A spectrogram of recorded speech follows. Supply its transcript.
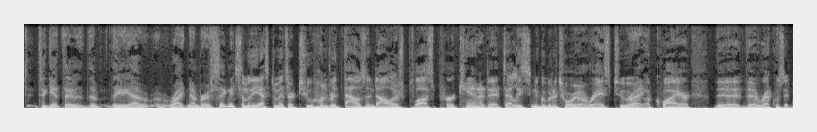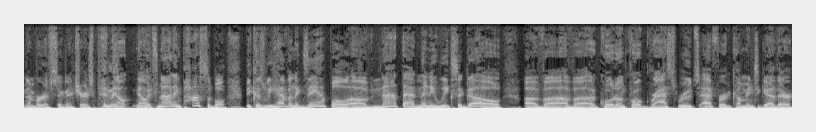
t- to get the the, the uh, right number of signatures. Some of the estimates are two hundred thousand dollars plus per candidate, at least in a gubernatorial race, to Right. acquire the the requisite number of signatures. May- now, now it's not impossible because we have an example of not that many weeks ago of uh, of a, a quote unquote grassroots effort coming together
